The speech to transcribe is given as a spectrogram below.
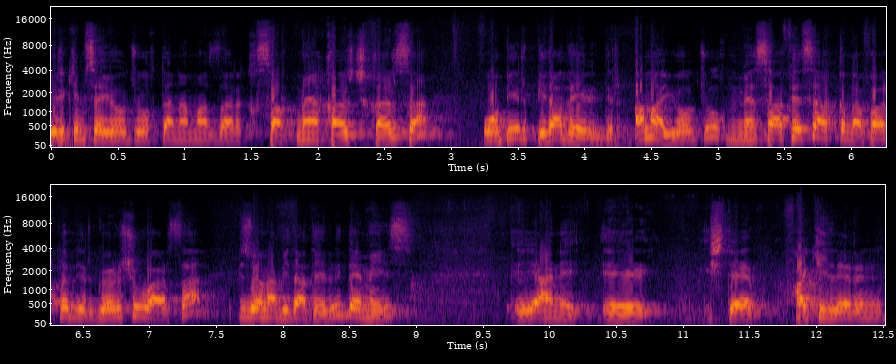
Bir kimse yolculukta namazları kısaltmaya karşı çıkarsa o bir bidat ehlidir. Ama yolculuk mesafesi hakkında farklı bir görüşü varsa biz ona bidat ehli demeyiz. E, yani e, işte fakirlerin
